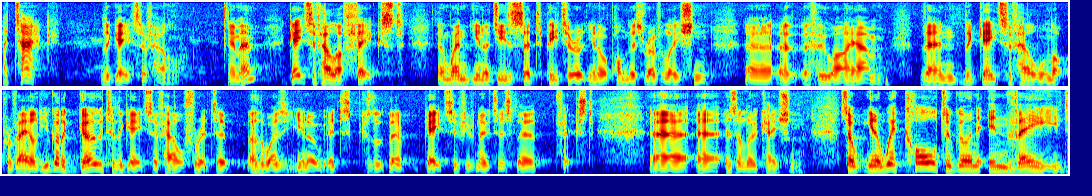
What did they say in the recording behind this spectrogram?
attack the gates of hell. Amen? Gates of hell are fixed. And when you know, Jesus said to Peter, you know, upon this revelation uh, of, of, who I am, then the gates of hell will not prevail. You've got to go to the gates of hell for it to, otherwise, you know, it's because the gates, if you've noticed, they're fixed uh, uh, as a location. So, you know, we're called to go and invade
